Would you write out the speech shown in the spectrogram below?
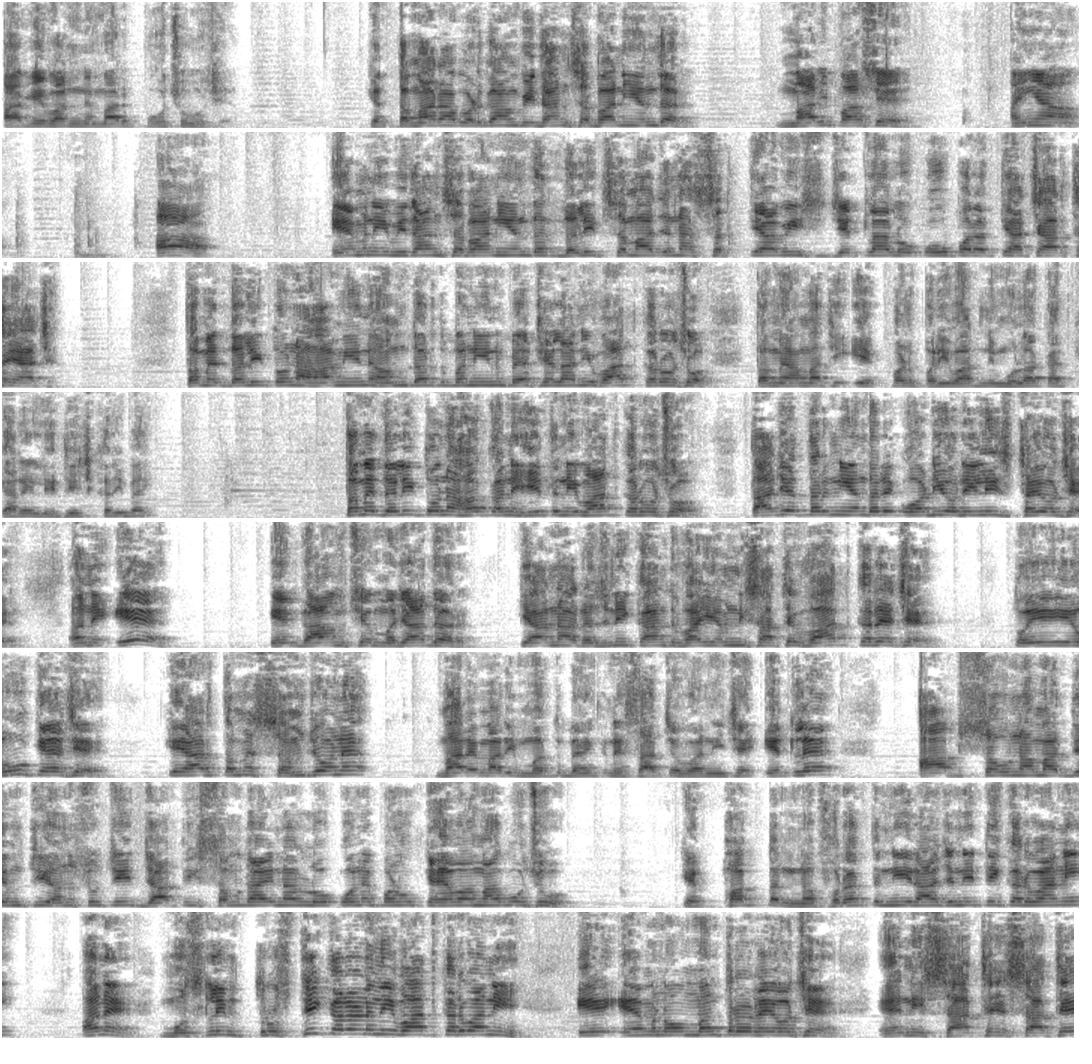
આગેવાનને મારે પૂછવું છે કે તમારા વડગામ વિધાનસભાની અંદર મારી પાસે અહીંયા આ એમની વિધાનસભાની અંદર દલિત સમાજના સત્યાવીસ જેટલા લોકો ઉપર અત્યાચાર થયા છે. તમે દલિતોના હામીને હમદર્દ બનીને બેઠેલાની વાત કરો છો. તમે આમાંથી એક પણ પરિવારની મુલાકાત ક્યારેય લીધી જ ખરી ભાઈ? તમે દલિતોના હક અને હિતની વાત કરો છો. તાજેતરની અંદર એક ઓડિયો રિલીઝ થયો છે. અને એ એ ગામ છે મજાદર, ત્યાંના રજનીકાંતભાઈ એમની સાથે વાત કરે છે. તો એ એવું કહે છે કે, યાર, તમે સમજો ને, મારે મારી મત બેંકને સાચવવાની છે. એટલે આપ સૌના માધ્યમથી અનુસૂચિત જાતિ સમુદાયના લોકોને પણ હું કહેવા માંગુ છું કે, ફક્ત નફરતની રાજનીતિ કરવાની અને મુસ્લિમ તૃષ્ટિકરણની વાત કરવાની એ એમનો મંત્ર રહ્યો છે. એની સાથે સાથે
